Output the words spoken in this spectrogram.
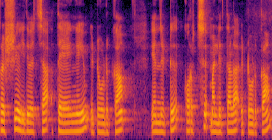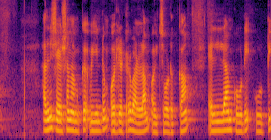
ക്രഷ് ചെയ്ത് വെച്ച തേങ്ങയും ഇട്ട് കൊടുക്കാം. എന്നിട്ട് കുറച്ച് മല്ലിത്തള ഇട്ട് കൊടുക്കാം. അതിനുശേഷം നമുക്ക് വീണ്ടും ഒരു ലിറ്റർ വെള്ളം ഒഴിച്ചു കൊടുക്കാം. എല്ലാം കൂടി കൂട്ടി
